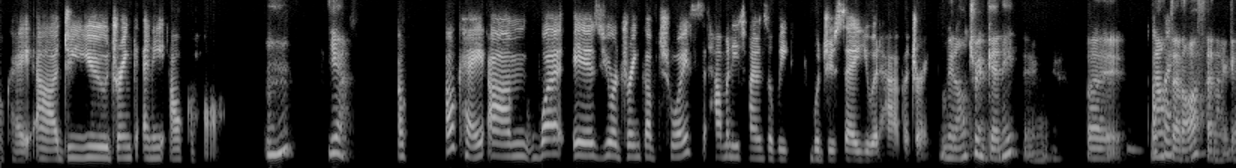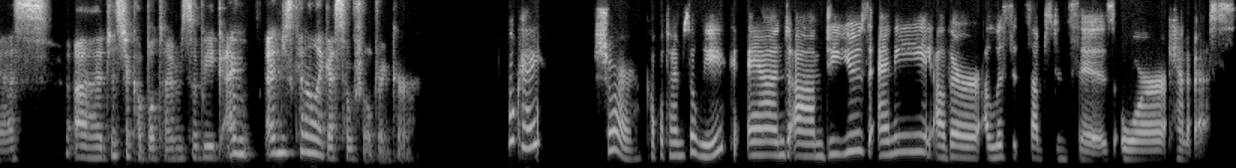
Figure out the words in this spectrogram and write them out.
Okay. Uh, do you drink any alcohol? Mhm. Yeah. Okay. Um, what is your drink of choice? How many times a week would you say you would have a drink? I mean, I'll drink anything, but not Okay. that often, I guess. Uh, just a couple times a week. I'm I'm just kind of like a social drinker. Okay. Sure. A couple times a week. And um, do you use any other illicit substances or cannabis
